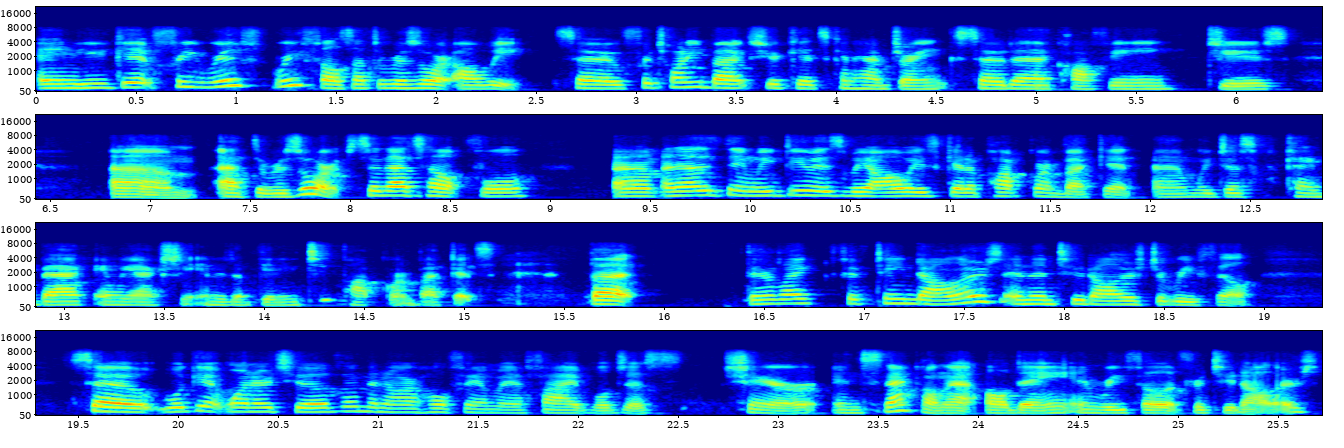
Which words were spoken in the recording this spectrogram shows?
and you get free ref- refills at the resort all week. So for 20 bucks, your kids can have drinks, soda, coffee, juice um, at the resort. So that's helpful. Um, another thing we do is we always get a popcorn bucket. And we just came back and we actually ended up getting two popcorn buckets. But they're like $15 and then $2 to refill. So we'll get one or two of them, and our whole family of five will just share and snack on that all day and refill it for two dollars.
